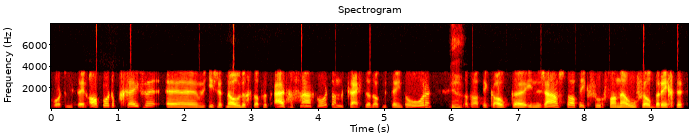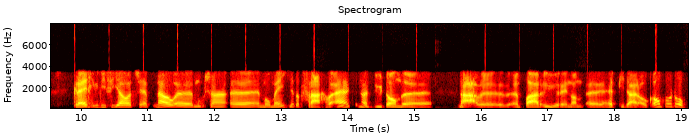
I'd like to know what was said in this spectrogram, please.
wordt er meteen antwoord op gegeven. is het nodig dat het uitgevraagd wordt, dan krijg je dat ook meteen te horen. Ja. Dat had ik ook in de Zaanstad. Ik vroeg van nou, hoeveel berichten krijgen jullie via WhatsApp? Nou, Moussa, een momentje, dat vragen we uit. Nou, het duurt dan nou, een paar uur en dan heb je daar ook antwoord op.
